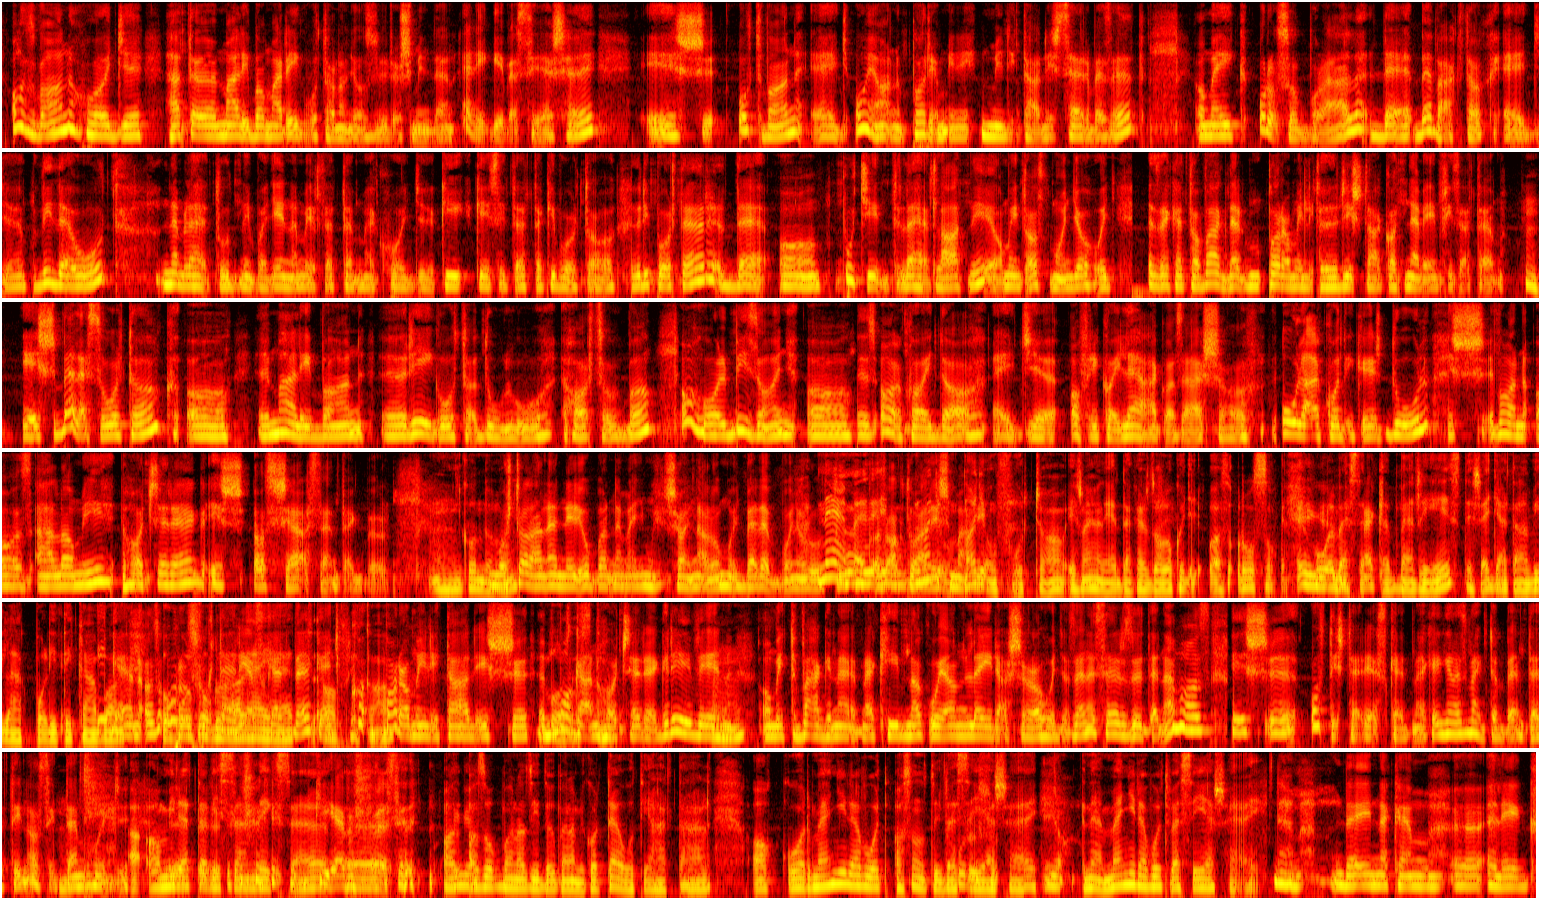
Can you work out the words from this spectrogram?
Az van, hogy hát Máliban már régóta nagyon zűrös minden. Eléggé veszélyes hely, és ott van egy olyan paramilitáris szervezet, amelyik oroszokból áll, de bevágtak egy videót, nem lehet tudni, vagy én nem értettem meg, hogy ki készítette, ki volt a riporter, de a Putyint lehet látni, amint azt mondja, hogy ezeket a Wagner paramilitáristákat nem én fizetem. Hm. És beleszóltak a Máliban régóta dúló harcokba, ahol bizony az Alkaida egy afrikai leágazása ólálkodik és dúl, és van az állami hadsereg, és az se áll szentekből. Gondolom. Most talán ennél jobban nem egy sajnálom, hogy belebonyolultunk nem, az aktuális nagyon, nagyon furcsa, és nagyon érdekes dolog, hogy az oroszok Igen, hol vesznek ebben részt, és egyáltalán a világpolitikában Igen, az oroszok terjeszkednek egy Afrika. paramilitáris magánhadsereg révén, uh-huh. amit Wagnernek hívnak, olyan leírással, ahogy a zeneszerző, de nem az, és ott is terjeszkednek. Igen, ez megdöbbentett. Én azt hittem, hogy... A, amire te visszaemlékszel, azokban az időkben, amikor te ott jártál, akkor mennyire volt, azt mondod, hogy veszélyes Oroszok. hely. Ja. Nem, mennyire volt veszélyes hely? Nem, de én nekem elég,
